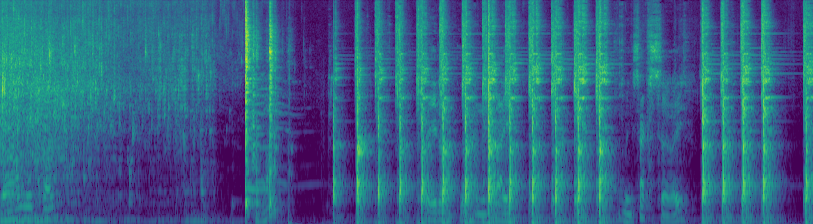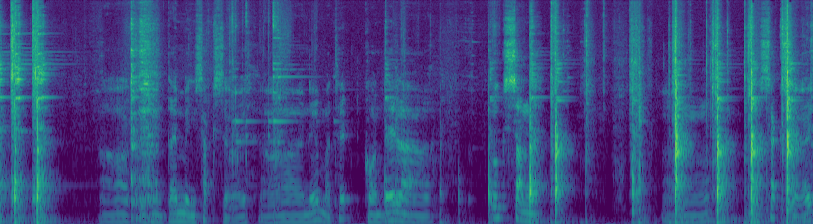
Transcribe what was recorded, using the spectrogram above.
Ráo nước cống đó. Đây là củ hành tây mình sắc sợi à, củ hành tây mình sắc sợi à, nếu mà thích còn đây là ớt xanh này. À, mình sắc sợi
